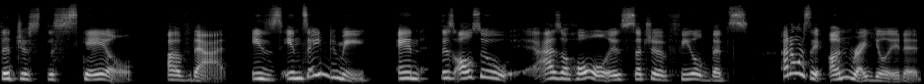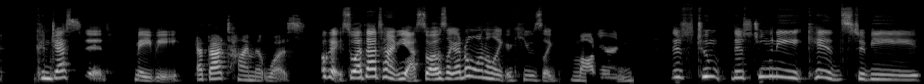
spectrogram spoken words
The just the scale of that is insane to me. And this also as a whole is such a field that's I don't want to say unregulated, congested maybe. At that time it was. Okay, so at that time, yeah. So I was like I don't want to like accuse like modern. There's too there's too many kids to be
